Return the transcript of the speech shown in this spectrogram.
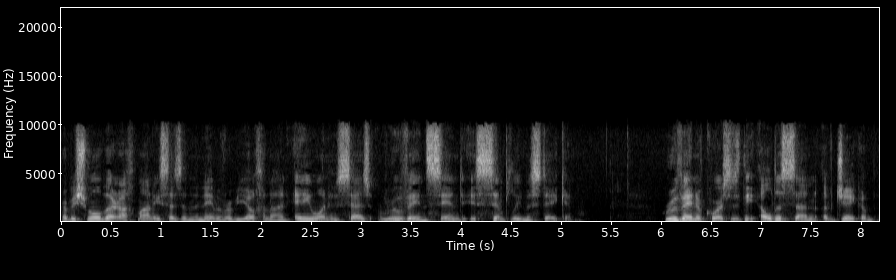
Rabbi Shmuel Bar Nachmani says in the name of Rabbi Yochanan, anyone who says Ruvain sinned is simply mistaken. Ruvain, of course, is the eldest son of Jacob,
